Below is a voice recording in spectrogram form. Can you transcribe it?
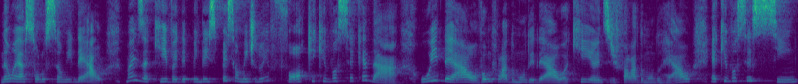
não é a solução ideal. Mas aqui vai depender especialmente do enfoque que você quer dar. O ideal, vamos falar do mundo ideal aqui, antes de falar do mundo real, é que você sim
